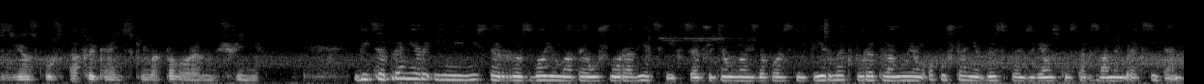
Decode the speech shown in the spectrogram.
w związku z afrykańskim pomorem świń. Wicepremier i minister rozwoju Mateusz Morawiecki chce przyciągnąć do Polski firmy, które planują opuszczenie wyspy w związku z tzw. Brexitem.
